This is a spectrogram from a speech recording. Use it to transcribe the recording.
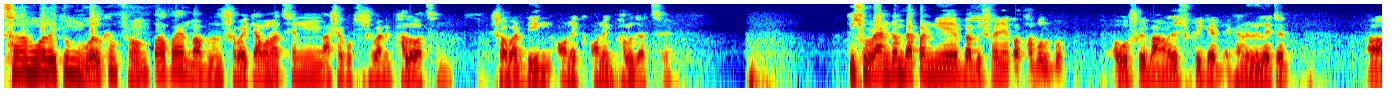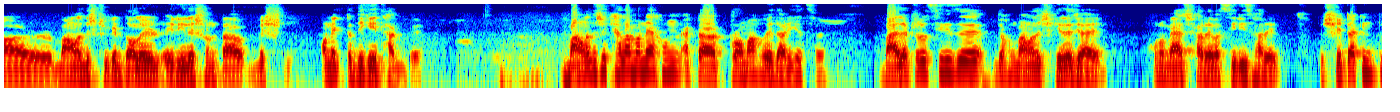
আসসালামু আলাইকুম welcome from papa and Mabrur সবাই কেমন আছেন? আশা করছি সবাই অনেক ভালো আছেন। সবার দিন অনেক অনেক ভালো যাচ্ছে। কিছু র্যান্ডম ব্যাপার নিয়ে বা বিষয় নিয়ে কথা বলব। অবশ্যই বাংলাদেশ ক্রিকেট এখানে রিলেটেড আর বাংলাদেশ ক্রিকেট দলের এই রিলেশনটা বেশ অনেকটা দিকেই থাকবে। বাংলাদেশে খেলা মানে এখন একটা ট্রমা হয়ে দাঁড়িয়েছে। বায়োলেটারাল সিরিজে যখন বাংলাদেশ হেরে যায়, কোনো ম্যাচ হারে বা সিরিজ হারে তো সেটা কিন্তু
